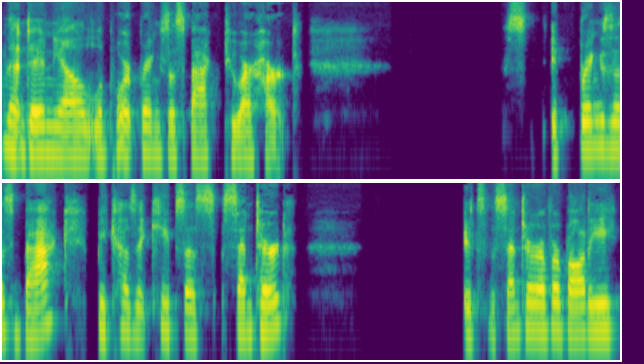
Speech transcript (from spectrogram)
that Danielle Laporte brings us back to our heart. It brings us back because it keeps us centered. It's the center of our body.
